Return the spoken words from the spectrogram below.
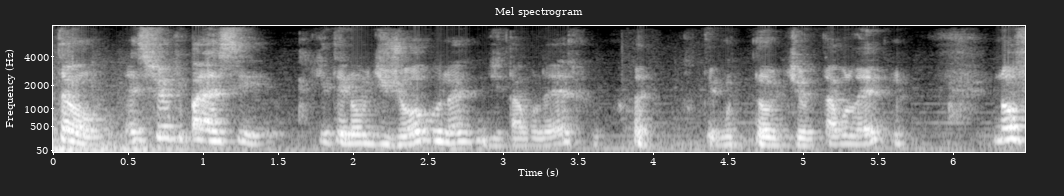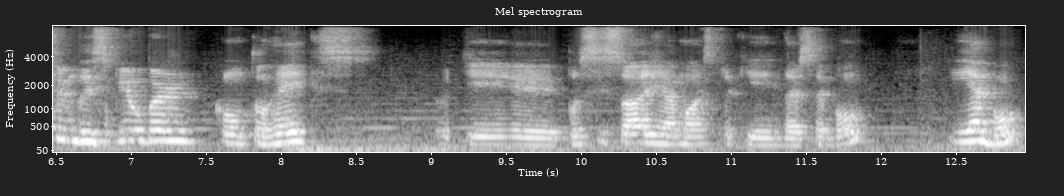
Então, esse filme que parece que tem nome de jogo, né? De tabuleiro. tem muito nome de jogo de tabuleiro. Novo filme do Spielberg com o Tom Hanks, que por si só já mostra que deve ser bom. E é bom.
